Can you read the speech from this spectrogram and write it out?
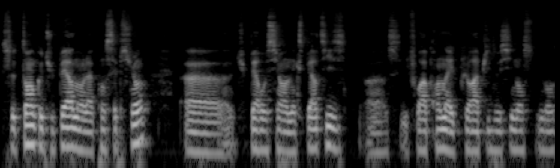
ce temps que tu perds dans la conception euh, tu perds aussi en expertise. il faut apprendre à être plus rapide aussi dans, dans,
